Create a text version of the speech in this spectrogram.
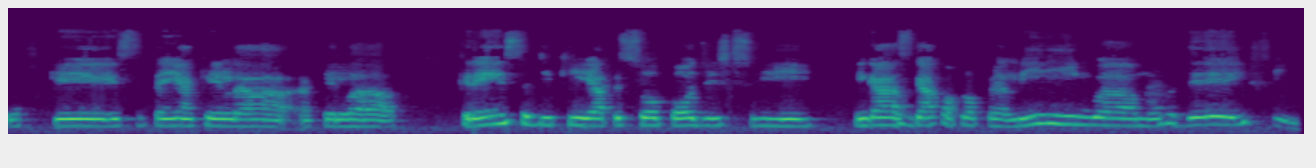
porque se tem aquela, aquela crença de que a pessoa pode se engasgar com a própria língua, morder, enfim.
